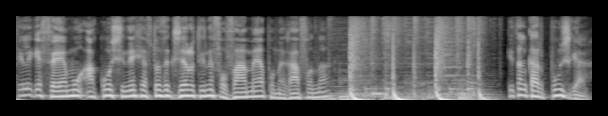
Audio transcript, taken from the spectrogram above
Και έλεγε Θεέ μου ακούω συνέχεια αυτό δεν ξέρω τι είναι φοβάμαι από μεγάφωνα Και ήταν καρπούζια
